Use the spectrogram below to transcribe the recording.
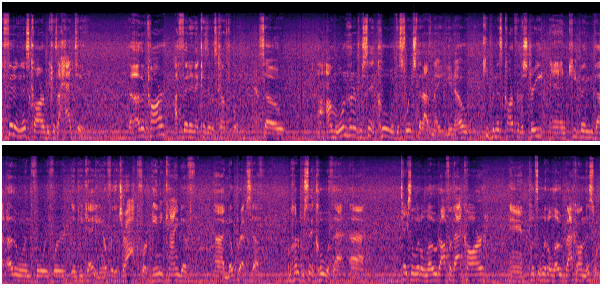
I fit in this car because I had to. The other car, I fit in it because it was comfortable. So I'm 100% cool with the switch that I've made. You know, keeping this car for the street and keeping the other one for for NPK. You know, for the track, for any kind of uh, no prep stuff. I'm 100% cool with that. Uh, takes a little load off of that car and puts a little load back on this one,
